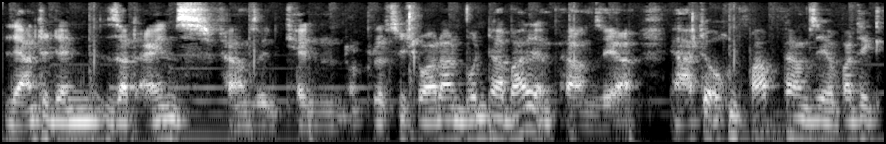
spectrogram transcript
lernte den Sat1 Fernsehen kennen. Und plötzlich war da ein bunter Ball im Fernseher. Er hatte auch einen Farbfernseher, was ich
